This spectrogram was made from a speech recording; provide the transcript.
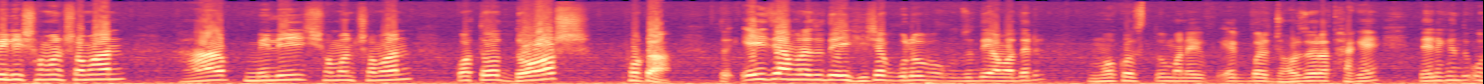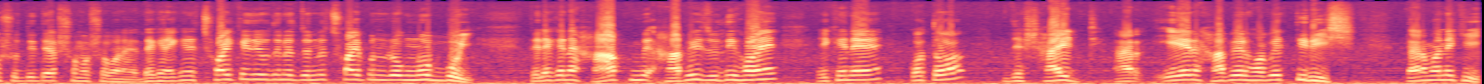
মিলি সমান সমান, হাফ মিলি সমান সমান কত? দশ ফোঁটা। তো এই যে আমরা যদি এই হিসাবগুলো যদি আমাদের মুখস্থ মানে একবার ঝরঝরা থাকে, তাহলে কিন্তু ওষুধ দিতে আর সমস্যা হবে না। দেখেন এখানে ছয় কেজি ওজনের জন্য ছয় পনেরো নব্বই। তাহলে এখানে হাফ হাফে যদি হয়, এখানে কত? যে ষাট, আর এর হাফের হবে তিরিশ। তার মানে কি?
